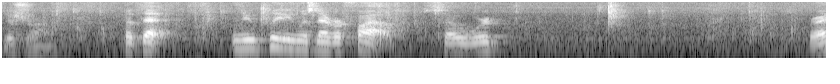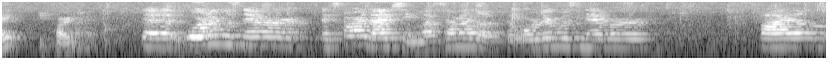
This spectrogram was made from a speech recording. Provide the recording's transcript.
Yes, Your Honor. but that new pleading was never filed, so we're, right? Pardon? The order was never, as far as I've seen, last time I looked, the order was never filed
